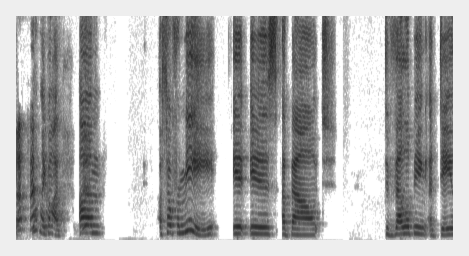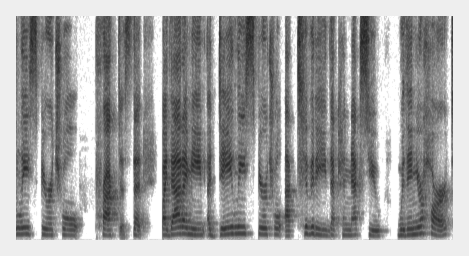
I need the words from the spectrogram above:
oh my God. Um, so for me, it is about developing a daily spiritual practice that by that I mean a daily spiritual activity that connects you within your heart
